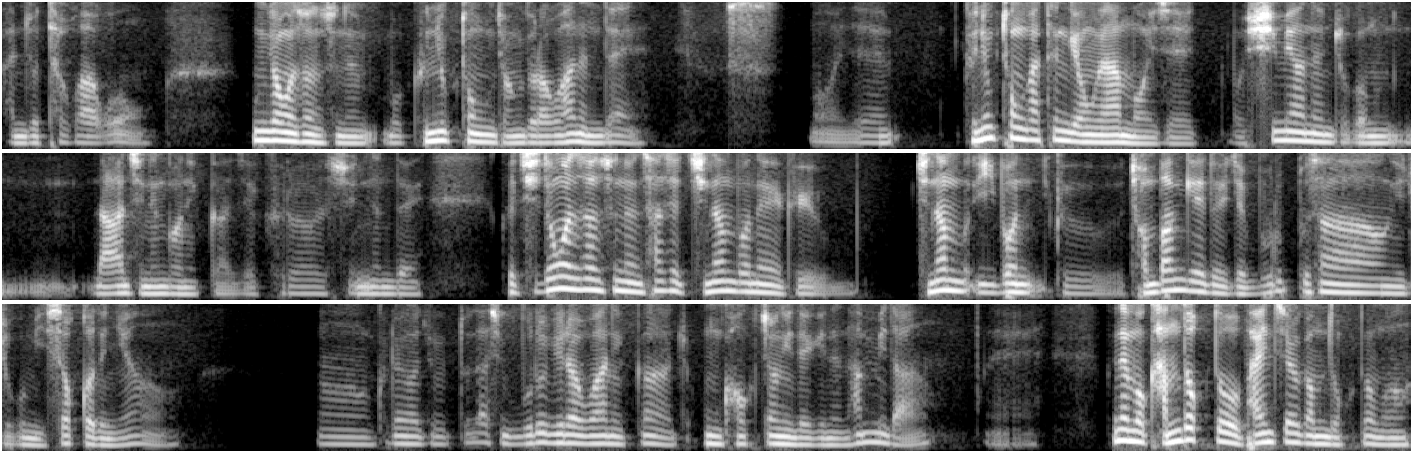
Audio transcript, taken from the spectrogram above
안 좋다고 하고 홍정호 선수는 뭐 근육통 정도라고 하는데 뭐 이제 근육통 같은 경우야 뭐 이제 뭐 쉬면은 조금 나아지는 거니까 이제 그럴 수 있는데 그 지동원 선수는 사실 지난번에 그 지난 이번 그 전반기에도 이제 무릎 부상이 조금 있었거든요. 어 그래가지고 또 다시 무릎이라고 하니까 조금 걱정이 되기는 합니다. 네. 근데 뭐 감독도 바인철 감독도 뭐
